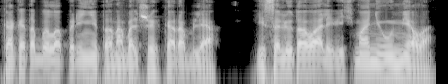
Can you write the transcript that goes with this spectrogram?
как это было принято на больших кораблях, и салютовали весьма неумело.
